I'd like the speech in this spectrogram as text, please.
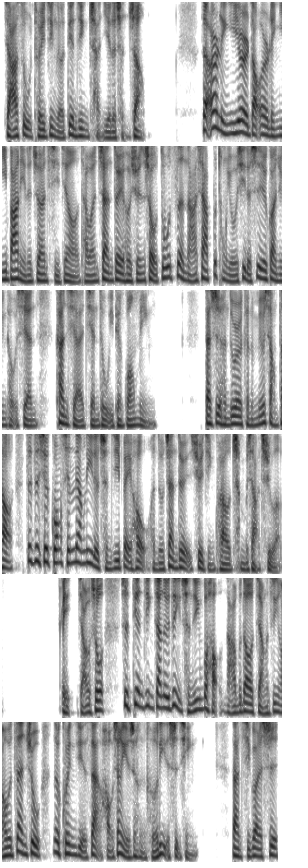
加速推进了电竞产业的成长。在二零一二到二零一八年的这段期间哦，台湾战队和选手多次拿下不同游戏的世界冠军头衔，看起来前途一片光明。但是很多人可能没有想到，在这些光鲜亮丽的成绩背后，很多战队却已经快要撑不下去了。诶，假如说是电竞战队自己成绩不好，拿不到奖金啊或赞助，那亏你解散好像也是很合理的事情。但奇怪的是，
